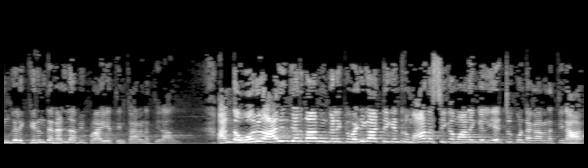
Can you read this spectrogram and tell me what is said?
உங்களுக்கு இருந்த நல்ல அபிப்பிராயத்தின் காரணத்தினால் அந்த ஒரு அறிஞர் தான் உங்களுக்கு வழிகாட்டு என்று மானசீகமானங்கள் ஏற்றுக்கொண்ட காரணத்தினால்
